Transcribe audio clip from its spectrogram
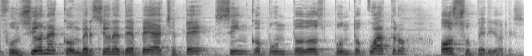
funciona con versiones de PHP 5.2.4 o superiores.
